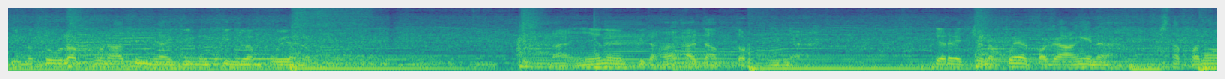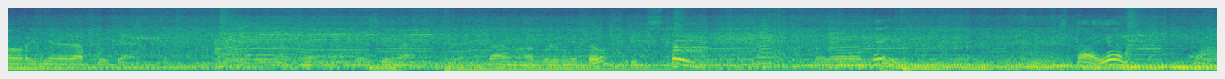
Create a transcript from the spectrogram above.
tinutulan po natin yan ginunting lang po yan o ayan yan yung pinaka adapter po niya diretso na po yan pag hangin ha basta panoorin nyo na lang po dyan Okay, kasi nga, ganda, mga gulong nito, Bridgestone. Okay. Basta, yun. Ah,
